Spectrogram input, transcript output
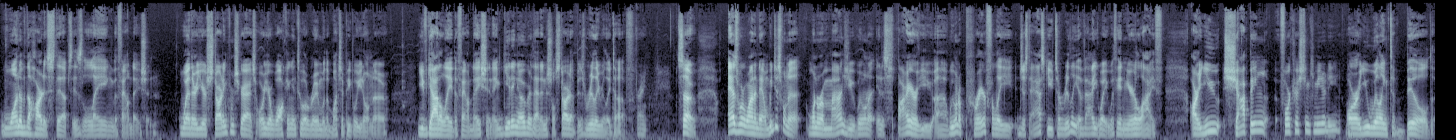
one of the hardest steps is laying the foundation. Whether you're starting from scratch or you're walking into a room with a bunch of people you don't know, you've got to lay the foundation. And getting over that initial startup is really, really tough. Right. So, as we're winding down, we just want to want to remind you, we want to inspire you, uh, we want to prayerfully just ask you to really evaluate within your life: Are you shopping for Christian community, or are you willing to build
